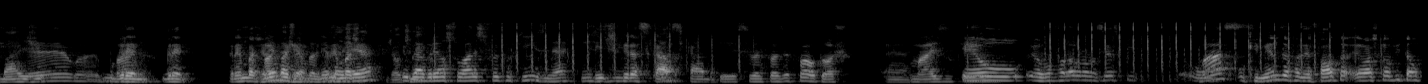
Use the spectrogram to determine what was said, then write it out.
Bagé o Grêmio, Grêmio. Grêmio Bagé. Grêmio Bagé, Grêmio Bagé. E o Gabriel Soares foi por 15, né? 15, 15 de Piracicaba. Piracicaba. Esse vai fazer falta, eu acho. É. Mais do que... Eu, eu vou falar pra vocês que o, Mas... o que menos vai fazer falta, eu acho que é o Vitão.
